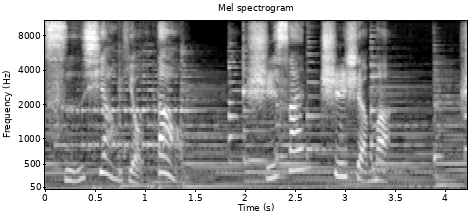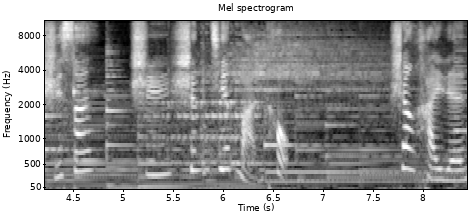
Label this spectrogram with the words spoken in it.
慈孝有道。十三吃什么？十三吃生煎馒头。上海人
